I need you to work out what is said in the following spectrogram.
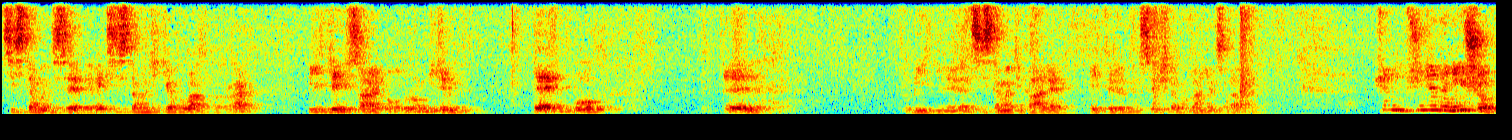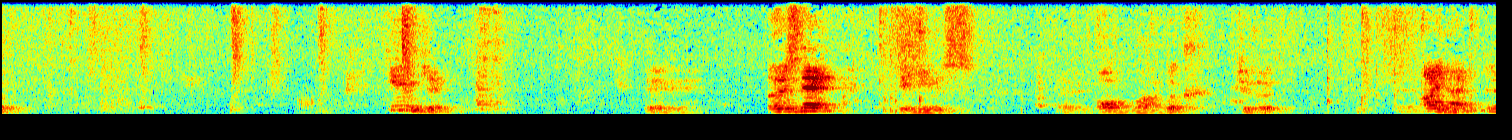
sistematize ederek, sistematik yapılar kurarak bilgi sahibi olurum. Bilim de bu e, bilgilerin sistematik hale getirilmesi işte buradan yazarak. Şimdi düşünce deneyi şu. Diyelim ki e, özne dediğimiz e, o varlık türü e, aynen e,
